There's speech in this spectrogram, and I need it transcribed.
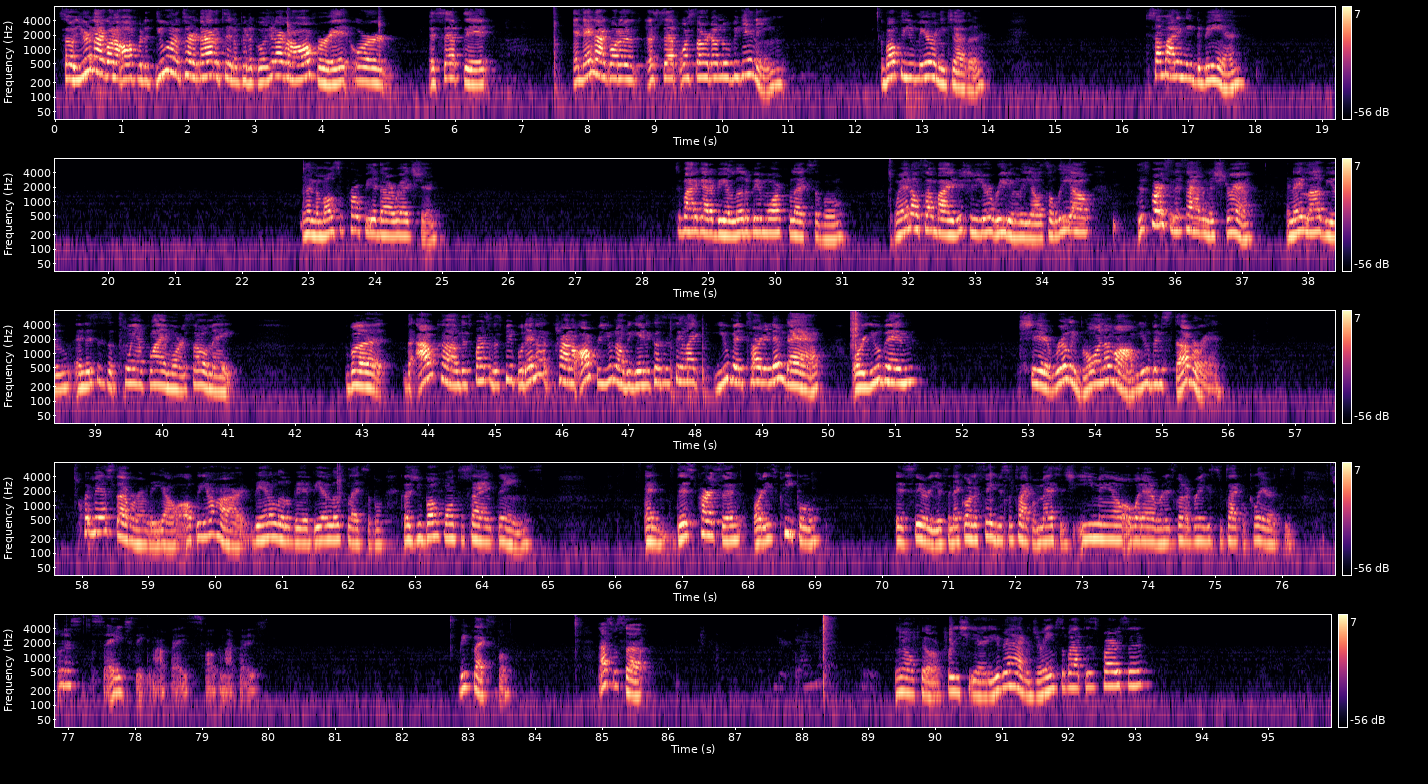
So you're not going to offer the, you want to turn down the Ten of Pentacles. You're not going to offer it or accept it. And they're not going to accept or start a new beginning. Both of you mirroring each other. Somebody need to be in. In the most appropriate direction. Somebody got to be a little bit more flexible. When know somebody, this is your reading, Leo. So, Leo, this person is having the strength, and they love you, and this is a twin flame or a soulmate. But the outcome, this person, this people, they're not trying to offer you no beginning because it seems like you've been turning them down or you've been, shit, really blowing them off. You've been stubborn. Quit being stubborn, Leo. Open your heart. Being a little bit, be a little flexible because you both want the same things. And this person or these people is serious and they're going to send you some type of message, email or whatever, and it's going to bring you some type of clarity. Oh, there's sage stick in my face, smoke in my face. Be flexible. That's what's up. You don't feel appreciated. You've been having dreams about this person.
